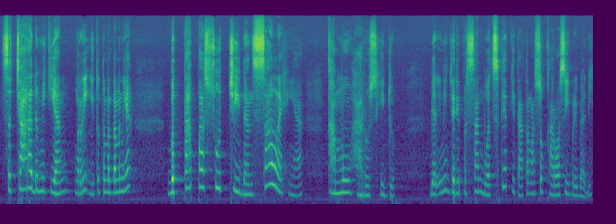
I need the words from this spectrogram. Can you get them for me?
secara demikian, ngeri gitu teman-teman ya. Betapa suci dan salehnya kamu harus hidup. Biar ini jadi pesan buat setiap kita termasuk karosi pribadi.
